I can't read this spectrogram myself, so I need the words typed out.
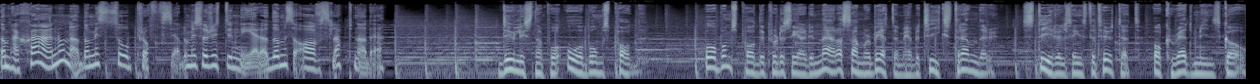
de här stjärnorna, de är så proffsiga, de är så rutinerade, de är så avslappnade. Du lyssnar på Åboms podd. Åboms podd är producerad i nära samarbete med Butikstrender, Styrelseinstitutet och Red Means Go.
